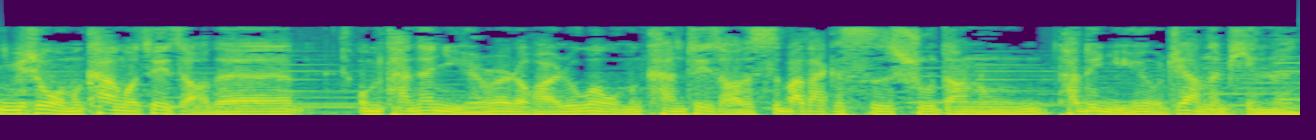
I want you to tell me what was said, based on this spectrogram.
你比如说，我们看过最早的，我们谈谈女人味儿的话，如果我们看最早的斯巴达克斯书当中，他对女人有这样的评论，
